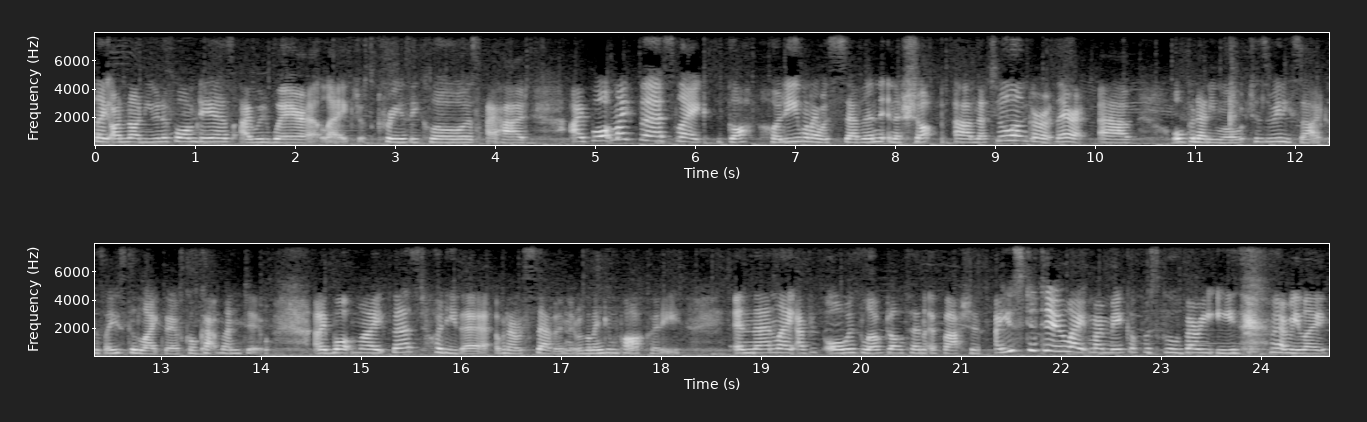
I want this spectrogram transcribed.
Like on non-uniform days, I would wear like just crazy clothes. I had, I bought my first like goth hoodie when I was seven in a shop um, that's no longer there. Uh, open anymore which is really sad because I used to like there. It's called Kathmandu and I bought my first hoodie there when I was seven. It was a Linkin Park hoodie and then like I've just always loved alternative fashion. I used to do like my makeup for school very easy. Mean like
